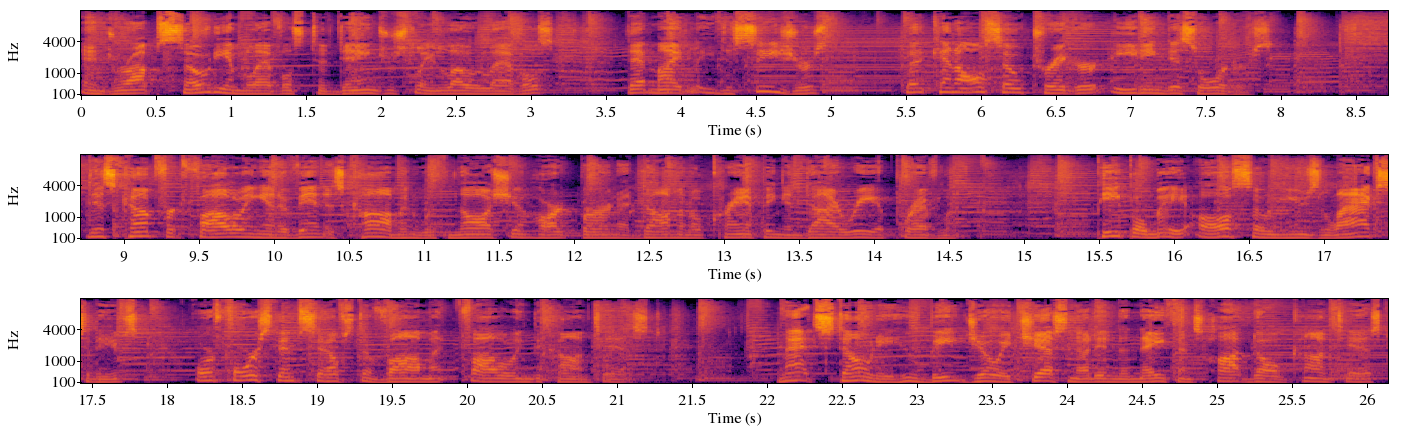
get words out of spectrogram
and drop sodium levels to dangerously low levels that might lead to seizures, but can also trigger eating disorders. Discomfort following an event is common with nausea, heartburn, abdominal cramping, and diarrhea prevalent. People may also use laxatives or force themselves to vomit following the contest. Matt Stonie, who beat Joey Chestnut in the Nathan's Hot Dog Contest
